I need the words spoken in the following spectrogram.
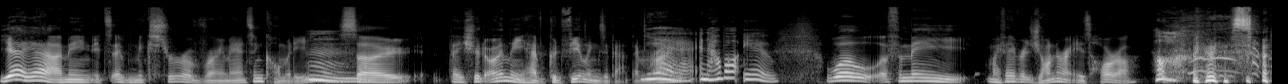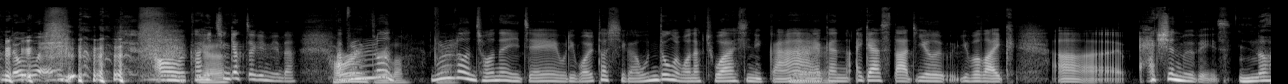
Yeah, yeah. I mean, it's a mixture of romance and comedy. Hmm. So they should only have good feelings about them, Yeah, right? and how about you? Well, for me, my favorite genre is horror. No way. 어, 가히 Yeah. 충격적입니다. 아, Horror and 물론, thriller. 물론 저는 이제 우리 월터 씨가 운동을 워낙 좋아하시니까 네. 약간 I guess that you you will like uh, action movies. No,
